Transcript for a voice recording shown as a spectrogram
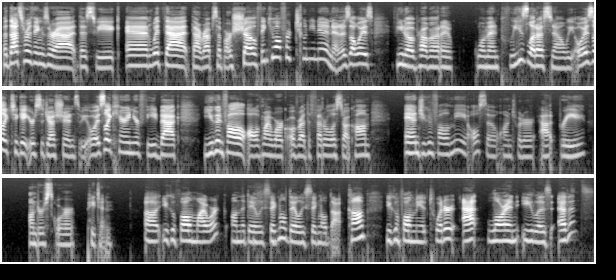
But that's where things are at this week. And with that, that wraps up our show. Thank you all for tuning in. And as always, if you know a problematic woman, please let us know. We always like to get your suggestions. We always like hearing your feedback. You can follow all of my work over at thefederalist.com. And you can follow me also on Twitter at Bre underscore Payton. Uh, you can follow my work on the Daily Signal, dailysignal.com. You can follow me at Twitter at Lauren Eliz Evans.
